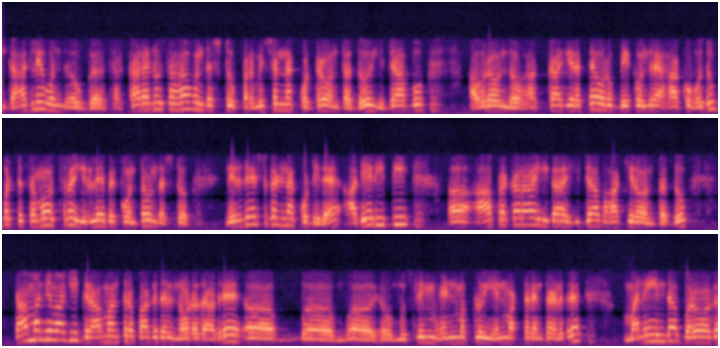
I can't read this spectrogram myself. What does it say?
ಈಗಾಗಲೇ ಒಂದು ಸರ್ಕಾರನೂ ಸಹ ಒಂದಷ್ಟು ಪರ್ಮಿಷನ್ನ ಕೊಟ್ಟಿರುವಂತದ್ದು ಹಿಜಾಬು ಅವರ ಒಂದು ಹಕ್ಕಾಗಿರುತ್ತೆ, ಅವರು ಬೇಕು ಅಂದ್ರೆ ಹಾಕೋಬಹುದು ಬಟ್ ಸಮವಸ್ತ್ರ ಇರಲೇಬೇಕು ಅಂತ ಒಂದಷ್ಟು ನಿರ್ದೇಶಗಳನ್ನ ಕೊಟ್ಟಿದೆ. ಅದೇ ರೀತಿ, ಆ ಪ್ರಕಾರ ಈಗ ಹಿಜಾಬ್ ಹಾಕಿರುವಂತದ್ದು ಸಾಮಾನ್ಯವಾಗಿ ಗ್ರಾಮಾಂತರ ಭಾಗದಲ್ಲಿ ನೋಡೋದಾದ್ರೆ ಮುಸ್ಲಿಂ ಹೆಣ್ಮಕ್ಳು ಏನ್ ಮಾಡ್ತಾರೆ ಅಂತ ಹೇಳಿದ್ರೆ, ಮನೆಯಿಂದ ಬರುವಾಗ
